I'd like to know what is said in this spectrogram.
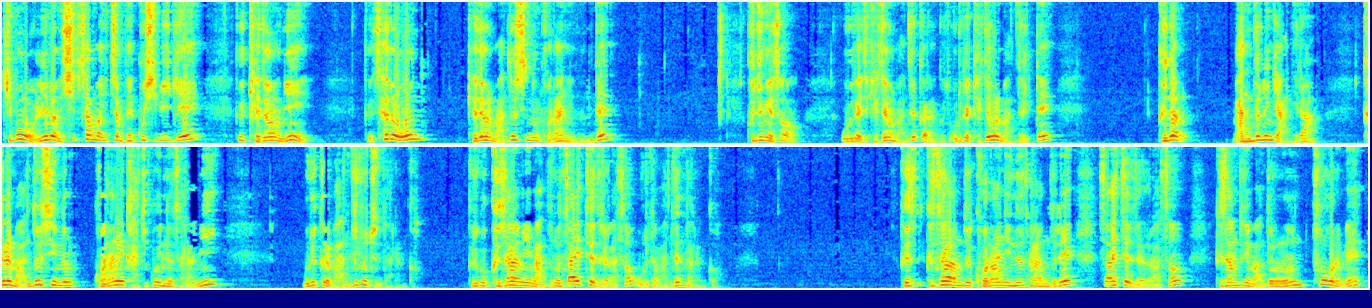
기본 원리는 14만 2192개의 그 계정이 그 새로운 계정을 만들 수 있는 권한이 있는데 그 중에서 우리가 이제 계정을 만들 거라는 거죠. 우리가 계정을 만들 때 그냥 만드는 게 아니라 그걸 만들 수 있는 권한을 가지고 있는 사람이 우리 걸 만들어 준다는 거. 그리고 그 사람이 만들어 사이트에 들어가서 우리가 만든다는 거. 그, 그 사람들, 권한이 있는 사람들의 사이트에 들어가서 그 사람들이 만들어 놓은 프로그램에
